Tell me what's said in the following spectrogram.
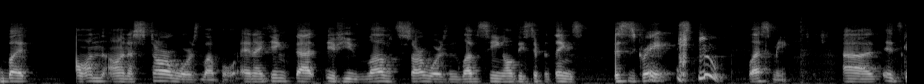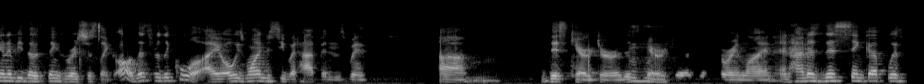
but on on a Star Wars level. And I think that if you loved Star Wars and loved seeing all these different things, this is great. Bless me. Uh, it's going to be those things where it's just like, oh, that's really cool. I always wanted to see what happens with um, this character or this Mhm. character, or this storyline, and how does this sync up with,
